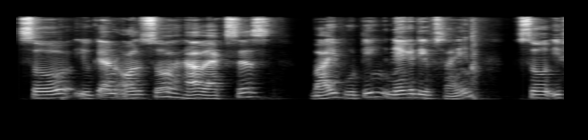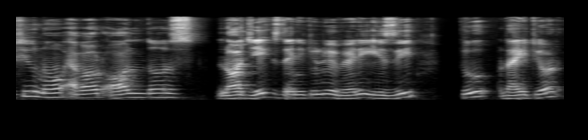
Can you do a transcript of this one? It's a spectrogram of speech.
So you can also have access by putting negative sign. So if you know about all those logics then it will be very easy to write your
